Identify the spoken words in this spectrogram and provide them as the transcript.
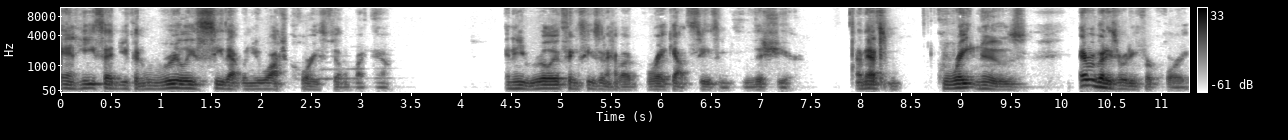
And he said you can really see that when you watch Corey's film right now. And he really thinks he's going to have a breakout season this year. And that's great news. Everybody's rooting for Corey.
